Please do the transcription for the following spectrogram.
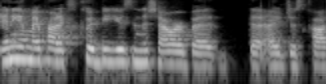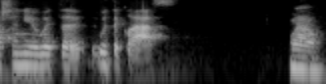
any of my products could be used in the shower, but that I just caution you with the with the glass. Wow.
